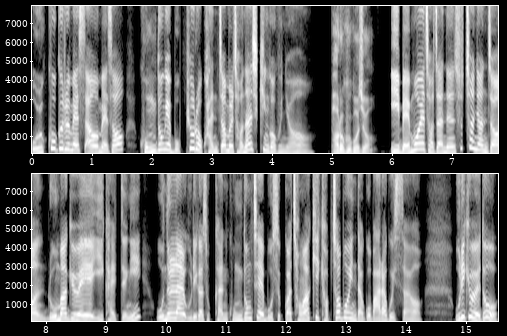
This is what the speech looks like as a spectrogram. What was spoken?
옳고 그름의 싸움에서 공동의 목표로 관점을 전환시킨 거군요. 바로 그거죠. 이 메모의 저자는 수천 년 전 로마 교회의 이 갈등이 오늘날 우리가 속한 공동체의 모습과 정확히 겹쳐 보인다고 말하고 있어요. 우리 교회도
